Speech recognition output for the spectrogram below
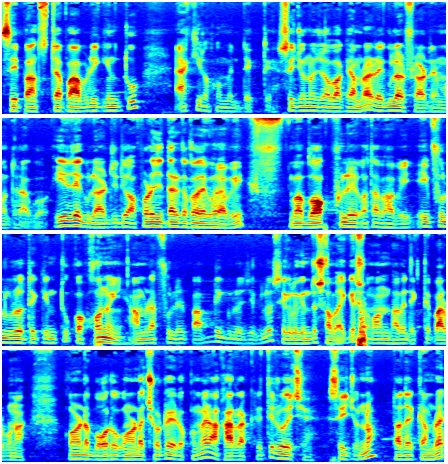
সেই পাঁচটা পাপড়ি কিন্তু একই রকমের দেখতে। সেই জন্য জবাকে আমরা রেগুলার ফ্লাওয়ারের মধ্যে রাখব। ইরেগুলার যদি অপরাজিতার কথা ভাবি বা বক ফুলের কথা ভাবি, এই ফুলগুলোতে কিন্তু কখনোই আমরা ফুলের পাপড়িগুলো যেগুলো, সেগুলো কিন্তু সবাইকে সমানভাবে দেখতে পারব না। কোনোটা বড়, কোনোটা ছোটো, এরকমের আকার আকৃতি রয়েছে। সেই জন্য তাদেরকে আমরা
